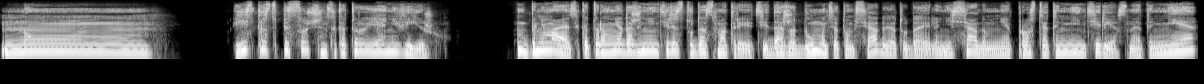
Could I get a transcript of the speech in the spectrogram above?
Ну, есть просто песочницы, которые я не вижу. Ну, Понимаете, которые мне даже не интересно туда смотреть. И даже думать о том, сяду я туда или не сяду, мне просто это не интересно. Это не...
